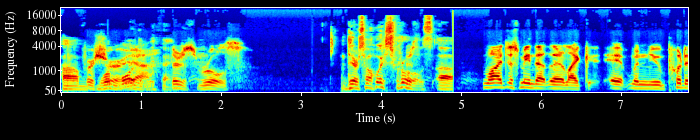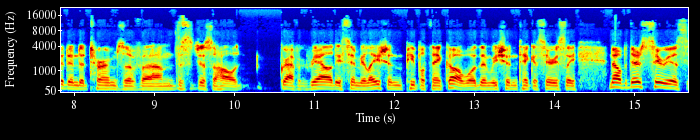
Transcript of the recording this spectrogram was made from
Um, For sure, more than we yeah. There's rules. There's always rules. Uh, Well, I just mean that they're like it when you put it into terms of um, this is just a holographic reality simulation. People think, oh, well, then we shouldn't take it seriously. No, but there's serious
